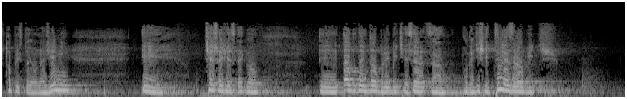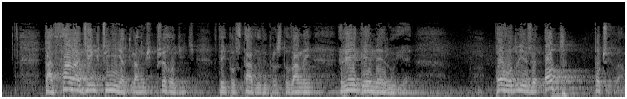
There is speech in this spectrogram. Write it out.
Stopy stoją na ziemi i cieszę się z tego. I oddech dobry, bicie serca. Mogę dzisiaj tyle zrobić. Ta fala dziękczynienia, która musi przechodzić w tej postawie wyprostowanej, regeneruje. Powoduje, że odpoczywam,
